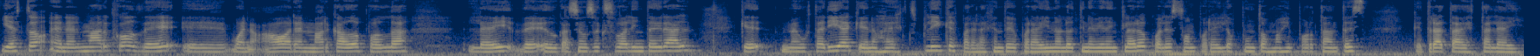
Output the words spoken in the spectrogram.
Y esto en el marco de, eh, bueno, ahora enmarcado por la ley de educación sexual integral, que me gustaría que nos expliques para la gente que por ahí no lo tiene bien en claro, cuáles son por ahí los puntos más importantes que trata esta ley.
